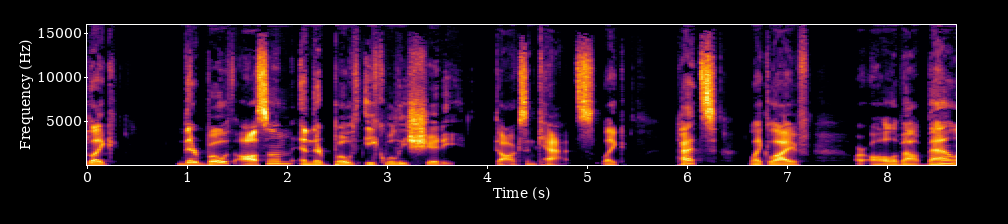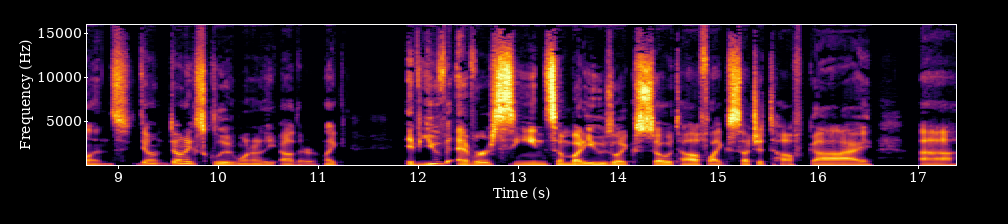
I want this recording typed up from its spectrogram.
like they're both awesome and they're both equally shitty. Dogs and cats. Like pets, like life, are all about balance. Don't don't exclude one or the other. Like if you've ever seen somebody who's like so tough, like such a tough guy, uh,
